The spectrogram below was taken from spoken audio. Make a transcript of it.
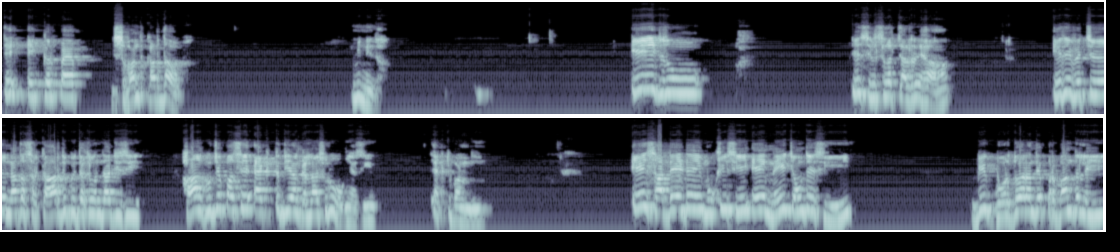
ਤੇ 1 ਰੁਪਏ ਸੰਬੰਧ ਕੱਢਦਾ ਹੋਵੇ ਮਹੀਨੇ ਦਾ। ਇਹ ਜਦੋਂ ਇਹ ਸਿਲਸਿਲਾ ਚੱਲ ਰਿਹਾ, ਇਹਦੇ ਵਿੱਚ ਨਾ ਤਾਂ ਸਰਕਾਰ ਦੀ ਕੋਈ ਦਖਲਅੰਦਾਜ਼ੀ ਸੀ, ਹਾਂ, ਦੂਜੇ ਪਾਸੇ ਐਕਟ ਦੀਆਂ ਗੱਲਾਂ ਸ਼ੁਰੂ ਹੋ ਗਈਆਂ ਸੀ, ਐਕਟ ਬਣਨ ਦੀ। ਇਹ ਸਾਡੇ ਜਿਹੜੇ ਮੁਖੀ ਸੀ, ਇਹ ਨਹੀਂ ਚਾਹੁੰਦੇ ਸੀ ਵੀ ਗੁਰਦੁਆਰਿਆਂ ਦੇ ਪ੍ਰਬੰਧ ਲਈ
